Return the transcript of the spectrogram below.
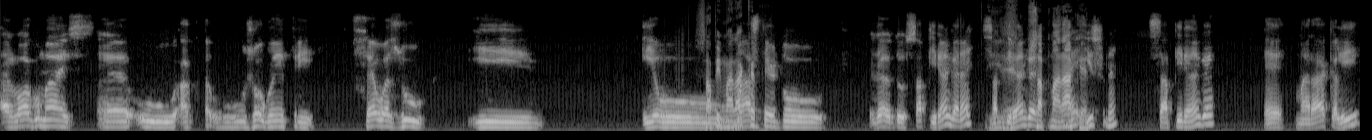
é logo mais é, o, a, o jogo entre Céu Azul e e o Master do, do, do, Sapiranga, né? Sapiranga. É, Sapmaraca. É isso, né? Sapiranga, é, Maraca ali.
